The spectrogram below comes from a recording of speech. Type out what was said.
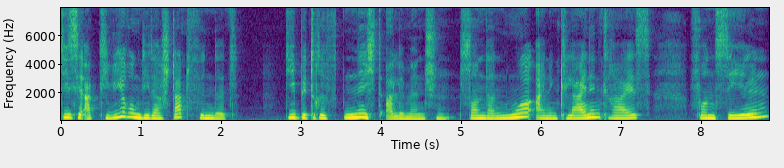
diese Aktivierung, die da stattfindet, die betrifft nicht alle Menschen, sondern nur einen kleinen Kreis von Seelen,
